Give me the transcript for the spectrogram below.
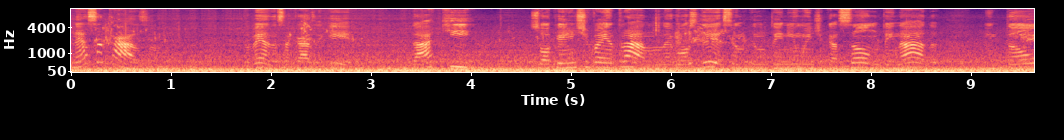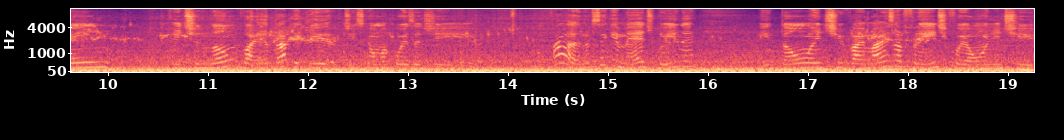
nessa casa. Tá vendo essa casa aqui? Dá aqui. Só que a gente vai entrar num negócio desse, sendo que não tem nenhuma indicação, não tem nada. Então a gente não vai entrar, porque diz que é uma coisa de. Como fala? Não sei que é médico aí, né? Então a gente vai mais à frente, que foi onde a gente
